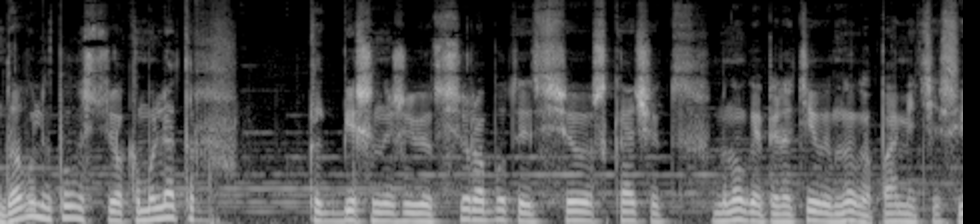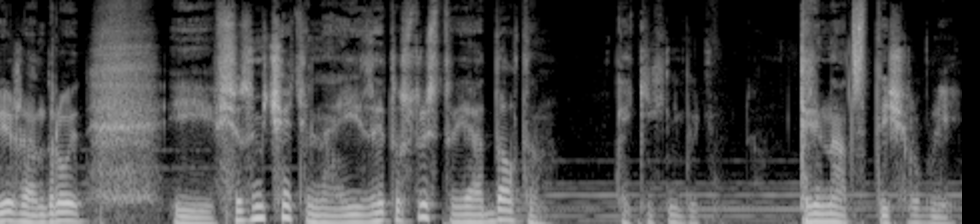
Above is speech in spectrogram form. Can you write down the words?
Доволен полностью. Аккумулятор как бешеный живет. Все работает, все скачет. Много оперативы, много памяти, свежий Android. И все замечательно. И за это устройство я отдал там каких-нибудь 13 тысяч рублей.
